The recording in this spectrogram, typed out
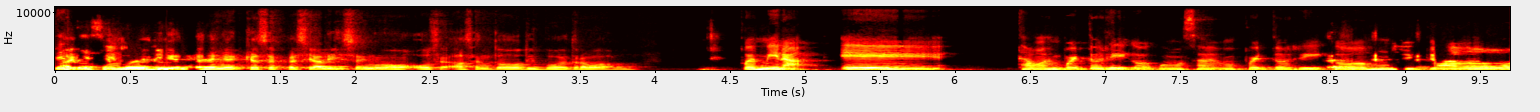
¿Hay clientes en el que se especialicen o, se hacen todo tipo de trabajo? Pues mira, eh, estamos en Puerto Rico, como sabemos, Puerto Rico es un mercado.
